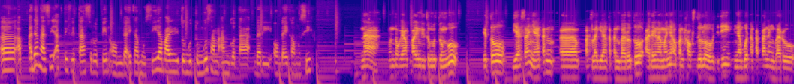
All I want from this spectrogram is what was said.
Ap- ada nggak sih aktivitas rutin Omda Ika Musi yang paling ditunggu-tunggu sama anggota dari Omda Ika Musi? Nah untuk yang paling ditunggu-tunggu itu biasanya kan eh, pas lagi angkatan baru tuh ada yang namanya open house dulu. Jadi menyambut angkatan yang baru.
